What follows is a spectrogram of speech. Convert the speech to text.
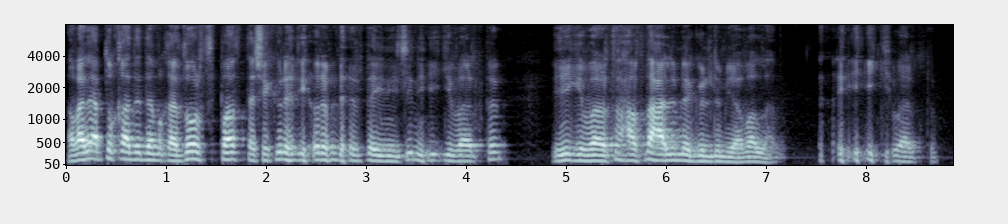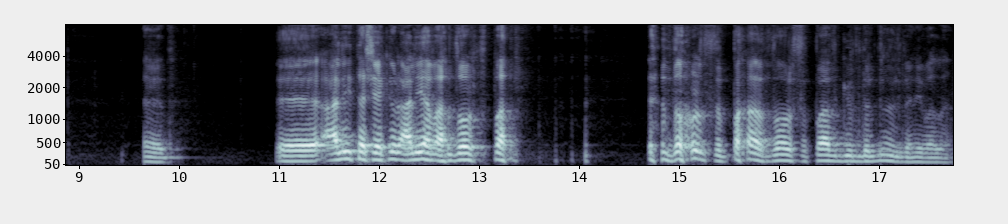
Havale Abdülkadir Demirkaya zor spas teşekkür ediyorum desteğin için. İyi ki varsın. İyi ki varsın. Hasta halimle güldüm ya vallahi. İyi ki varsın. Evet. Ee, Ali teşekkür. Ali'ye var. Zor spas. zor spas. Zor spas. Güldürdünüz beni vallahi.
